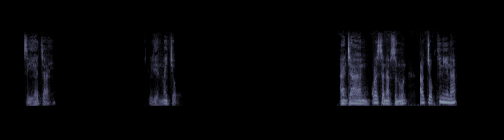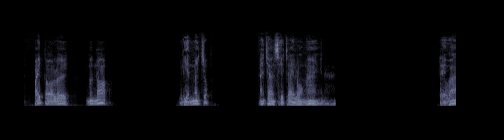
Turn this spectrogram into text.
เสียใจ เรียนไม่จบ อาจารย์ก็สนับสนุน เอาจบที่นี่นะ ไปต่อเลย เมืองนอก เรียนไม่จบ อาจารย์เสียใจร้องไห้นะแต่ว่า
